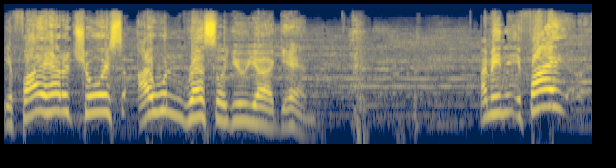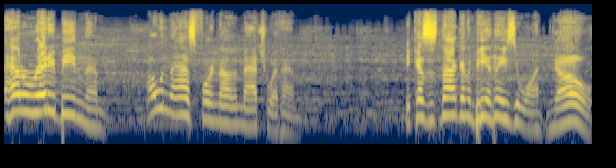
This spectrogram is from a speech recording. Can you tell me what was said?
If I had a choice, I wouldn't wrestle Yuya again. I mean, if I had already beaten him, I wouldn't ask for another match with him. Because it's not going to be an easy one. No.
